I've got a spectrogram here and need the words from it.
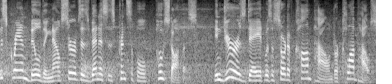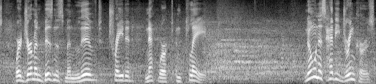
This grand building now serves as Venice's principal post office. In Dürer's day, it was a sort of compound or clubhouse where German businessmen lived, traded, networked, and played. Known as heavy drinkers,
